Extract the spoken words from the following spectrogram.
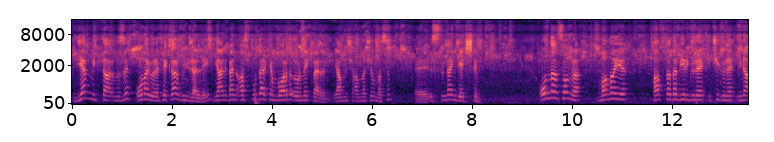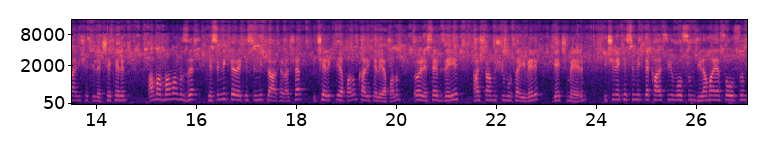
yem miktarınızı ona göre tekrar güncelleyin. Yani ben aspur derken bu arada örnek verdim. Yanlış anlaşılmasın. Ee, üstünden geçtim. Ondan sonra mamayı haftada bir güne, iki güne yine aynı şekilde çekelim. Ama mamamızı kesinlikle ve kesinlikle arkadaşlar içerikli yapalım, kaliteli yapalım. Öyle sebzeyi, haşlanmış yumurtayı verip geçmeyelim. İçine kesinlikle kalsiyum olsun, bira mayası olsun,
